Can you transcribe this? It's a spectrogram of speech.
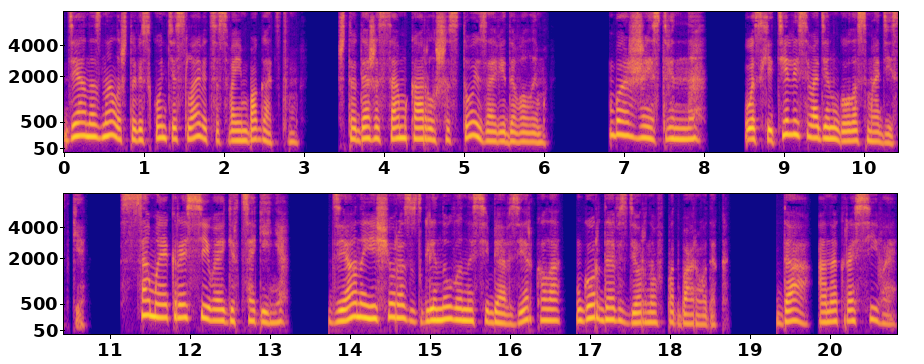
Диана знала, что Висконти славится своим богатством, что даже сам Карл VI завидовал им. «Божественно!» Восхитились в один голос модистки. «Самая красивая герцогиня!» Диана еще раз взглянула на себя в зеркало, гордо вздернув подбородок. Да, она красивая.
